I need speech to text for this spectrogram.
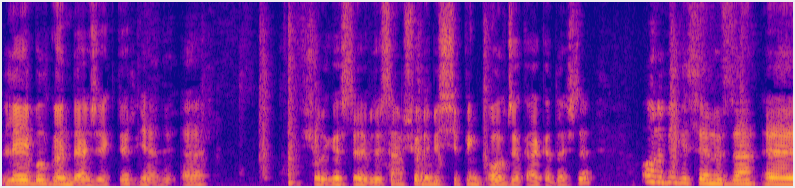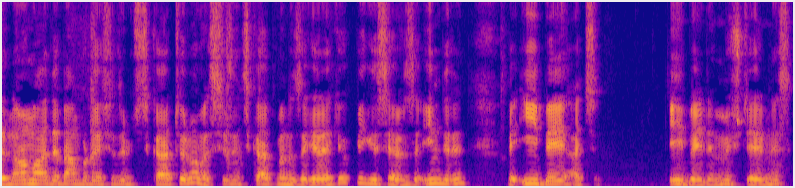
label gönderecektir. Yani eğer şöyle gösterebilirsem şöyle bir shipping olacak arkadaşlar. Onu bilgisayarınızdan e, normalde ben burada yaşadığım için çıkartıyorum ama sizin çıkartmanıza gerek yok. Bilgisayarınıza indirin ve eBay'i açın. eBay'de müşteriniz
